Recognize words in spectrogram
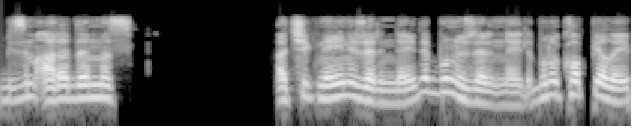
bizim aradığımız açık neyin üzerindeydi? Bunun üzerindeydi. Bunu kopyalayıp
